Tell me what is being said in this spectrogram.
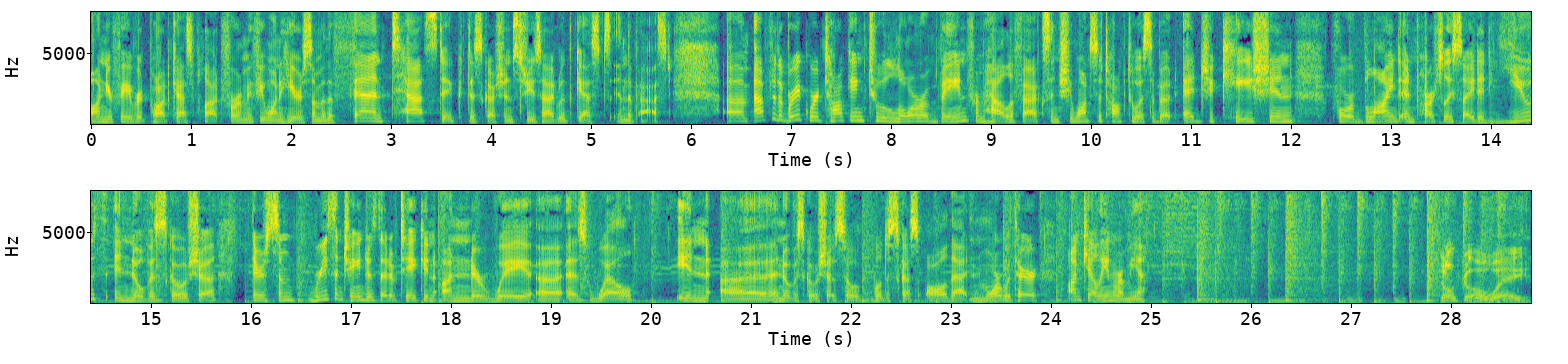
on your favorite podcast platform if you want to hear some of the fantastic discussions she's had with guests in the past. Um, after the break, we're talking to Laura Bain from Halifax, and she wants to talk to us about education for blind and partially sighted youth in Nova Scotia. There's some recent changes that have taken underway uh, as well in uh, Nova Scotia. So we'll discuss all that and more with her on Kelly and Ramya. Don't go away.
